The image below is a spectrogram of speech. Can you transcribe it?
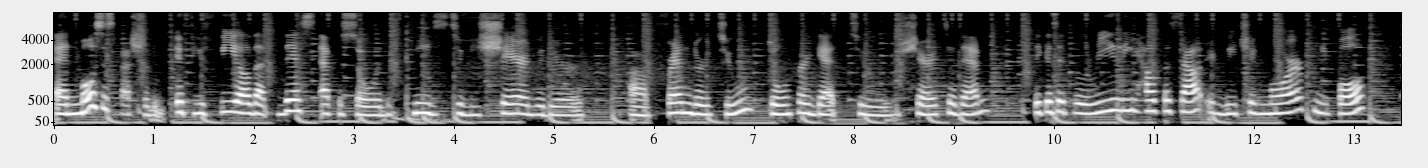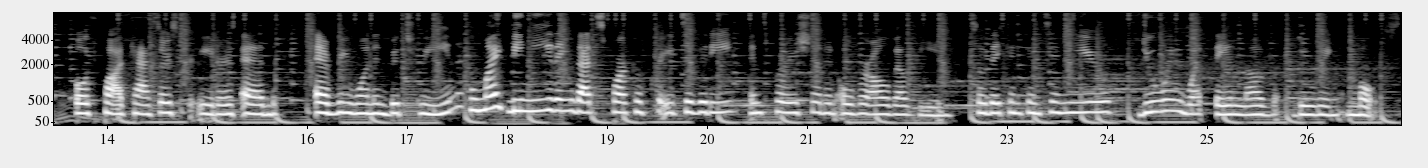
And most especially, if you feel that this episode needs to be shared with your uh, friend or two, don't forget to share it to them because it will really help us out in reaching more people, both podcasters, creators, and everyone in between who might be needing that spark of creativity, inspiration, and overall well being so they can continue doing what they love doing most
